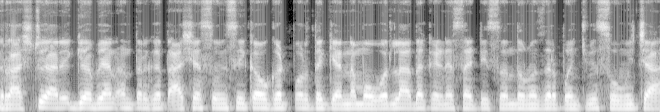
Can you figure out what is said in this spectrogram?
राष्ट्रीय आरोग्य अभियान अंतर्गत आशा स्वयंसेविका व गट प्रवर्तक यांना मोबदला अदा करण्यासाठी सन दोन हजार पंचवीस सव्वीसच्या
